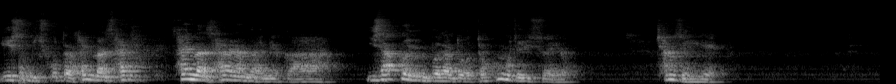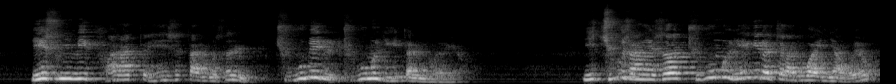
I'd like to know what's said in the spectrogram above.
예수님이 죽었다가 살만 살, 살만 살아난 거 아닙니까? 이 사건보다도 더 큰 것도 있어요. 창세일에. 예수님이 부활하셨다는 것은 죽음을, 죽음을 이겼다는 거예요. 이 지구상에서 죽음을 해결할 자가 누가 있냐고요?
